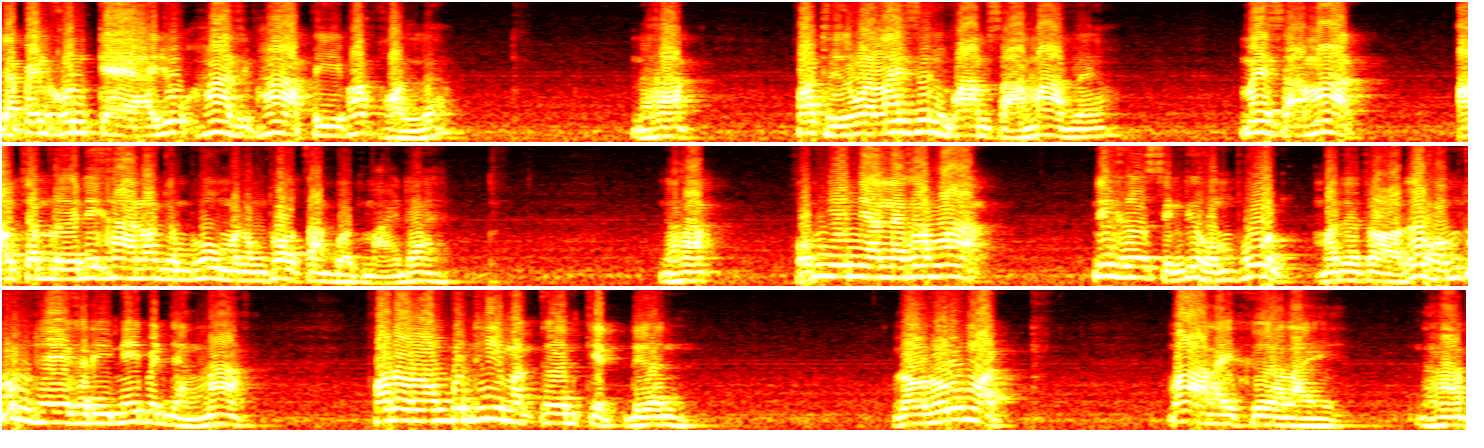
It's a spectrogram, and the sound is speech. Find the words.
จะเป็นคนแก่อายุห้าสิบห้าปีพักผ่อนแล้วนะครับ เพราะถือว่าไร้ซึ่งความสามารถแล้ว ไม่สามารถเอาจำเลยที่ฆ่าน้องชมพู่มาลงโทษตามกฎหมายได้นะครับ ผมยืนยันเลยครับว่า นี่คือสิ่งที่ผมพูดมาโดยตลอดและผมทุ่มเทคดีนี้เป็นอย่างมาก พราะเราลงพื้นที่มาเกินเจ็ดเดือน เรารู้หมดว่าอะไรคืออะไรนะครับ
